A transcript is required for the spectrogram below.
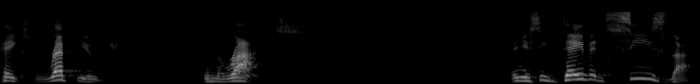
takes refuge in the rocks. And you see, David sees that.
